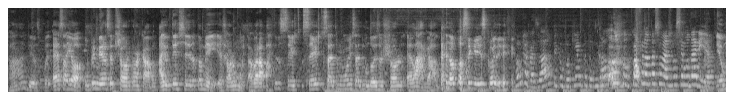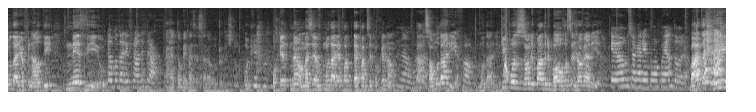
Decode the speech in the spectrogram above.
Vá, Deus. pois- Essa aí, ó. O primeiro eu sempre choro quando acaba. Aí o terceiro também, eu choro muito. Agora, a partir do sexto, sexto, sétimo um e sétimo dois, eu choro é largado. Eu não consegui escolher. Vamos revezar? Fica um pouquinho, porque eu tô com calor. Qual final do personagem você mudaria? Eu mudaria o final de Neville. Eu mudaria o final de Draco. Ah, eu também, mas essa era outra questão. Por quê? Porque, não, mas eu mudaria, pra- é pra dizer por que não. Não, Tá, não. só mudaria. Foco. Mudaria. Que posição de quadribol você jogaria? Eu jogaria como apanhadora. Bate aqui!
